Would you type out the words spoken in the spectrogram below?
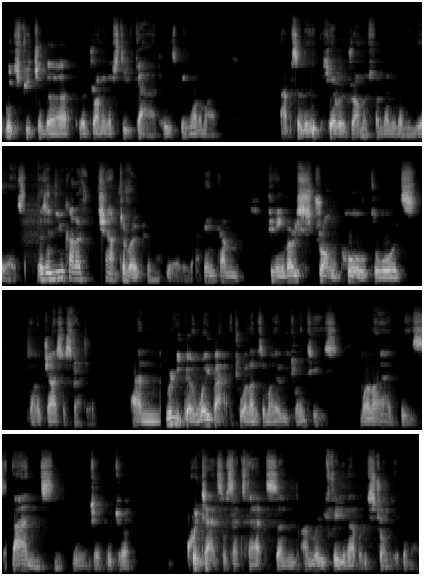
which featured the, the drumming of Steve Gadd, who's been one of my absolute hero drummers for many, many years. There's a new kind of chapter opening up, really. I think I'm feeling a very strong pull towards kind of jazz aesthetic and really going way back to when I was in my early 20s when I had these bands which are, which are quintets or sextets, and I'm really feeling that really strongly at the moment.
